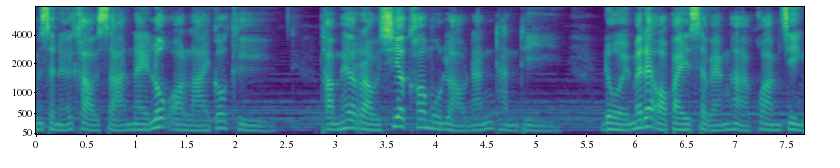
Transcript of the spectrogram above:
ำเสนอข่าวสารในโลกออนไลน์ก็คือทำให้เราเชื่อข้อมูลเหล่านั้นทันที โดยไม่ได้ออกไปแสวงหาความจริง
